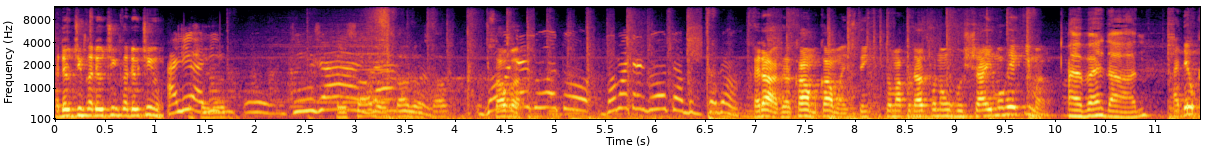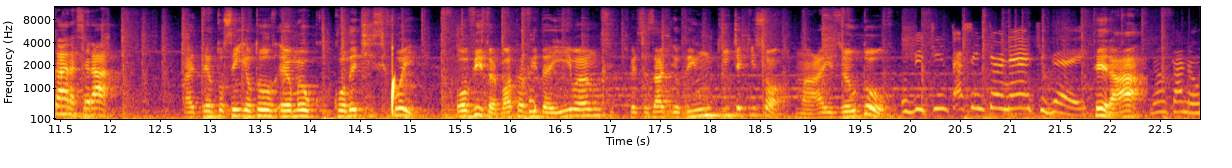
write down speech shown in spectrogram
Cadê o Dinho? Cadê o Dinho? Cadê o Dinho? Ali, ali. O Dinho já. Ele salva, já ele salva, salva. Vamos Salva. atrás do outro. Vamos atrás do outro, bigodão. Pera, calma, calma. A gente tem que tomar cuidado pra não rushar e morrer aqui, mano. É verdade. Cadê o cara, será? Eu tô sem. Eu tô. O meu colete se foi. Ô, Vitor, bota a vida aí, mano. Se precisar. Eu tenho um kit aqui só. Mas eu dou. O Vitinho tá sem internet, velho. Terá. Não, tá não.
